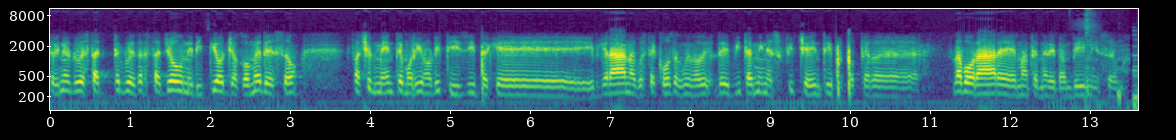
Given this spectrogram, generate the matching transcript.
se venivano due o tre stagioni di pioggia come adesso, facilmente morivano di tisi perché e queste cose le vitamine sufficienti per poter eh, lavorare e mantenere i bambini. Insomma.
